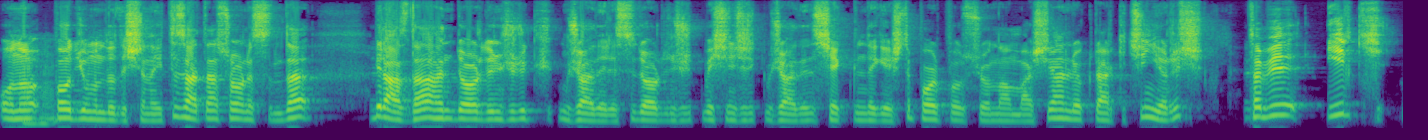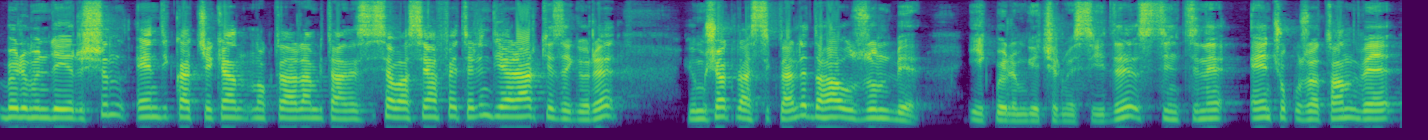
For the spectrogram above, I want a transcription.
onu hı hı. podyumun da dışına itti. Zaten sonrasında biraz daha hani dördüncülük mücadelesi, dördüncülük, beşincilik mücadelesi şeklinde geçti. Pole pozisyonundan başlayan Leclerc için yarış. Tabii ilk bölümünde yarışın en dikkat çeken noktalardan bir tanesi Sebastian Vettel'in diğer herkese göre yumuşak lastiklerle daha uzun bir ilk bölüm geçirmesiydi. Stintini en çok uzatan ve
